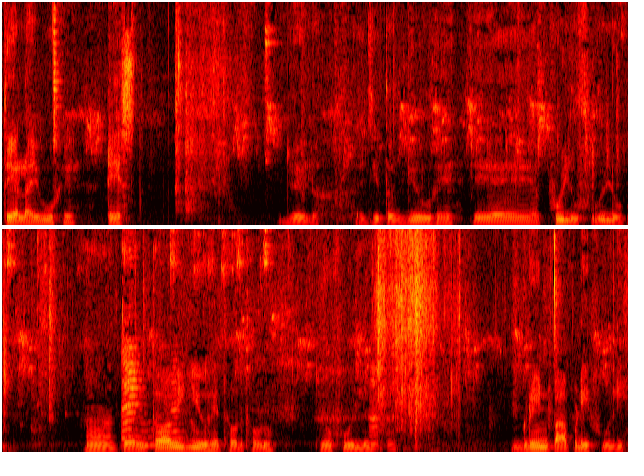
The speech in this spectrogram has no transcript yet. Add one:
તેલ આવ્યું છે ટેસ્ટ. જોઈ લો હજી તો ગયું છે. એ ફૂલું ફૂલું હા તેલ તો આવી ગયું છે થોડું થોડું. જો ફૂલ. ગ્રીન પાપડી ફૂલી.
